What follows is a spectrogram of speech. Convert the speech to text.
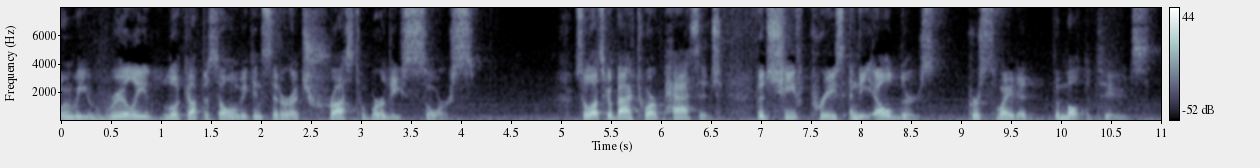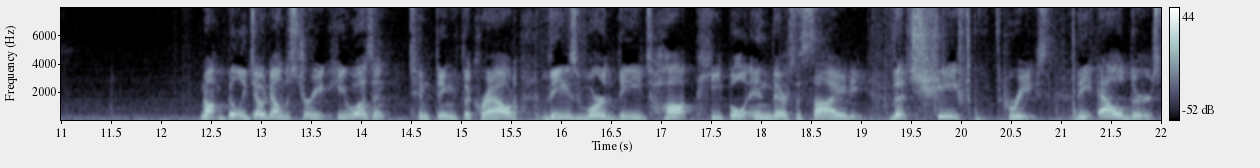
when we really look up to someone we consider a trustworthy source. So let's go back to our passage. The chief priests and the elders persuaded the multitudes. Not Billy Joe down the street. He wasn't tempting the crowd. These were the top people in their society. The chief priests, the elders,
